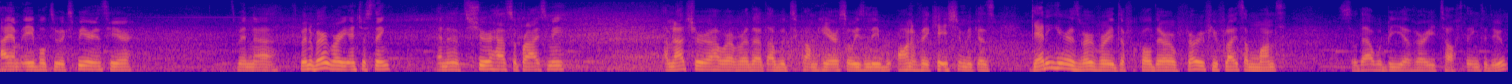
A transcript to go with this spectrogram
I am able to experience here. It's been, uh, it's been very, very interesting and it sure has surprised me. I'm not sure, however, that I would come here so easily on a vacation because getting here is very, very difficult. There are very few flights a month, so that would be a very tough thing to do.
